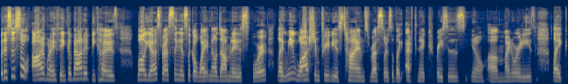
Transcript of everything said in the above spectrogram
But it's just so odd when I think about it because while yes, wrestling is like a white male dominated sport, like we watched in previous times wrestlers of like ethnic races, you know, um, minorities, like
